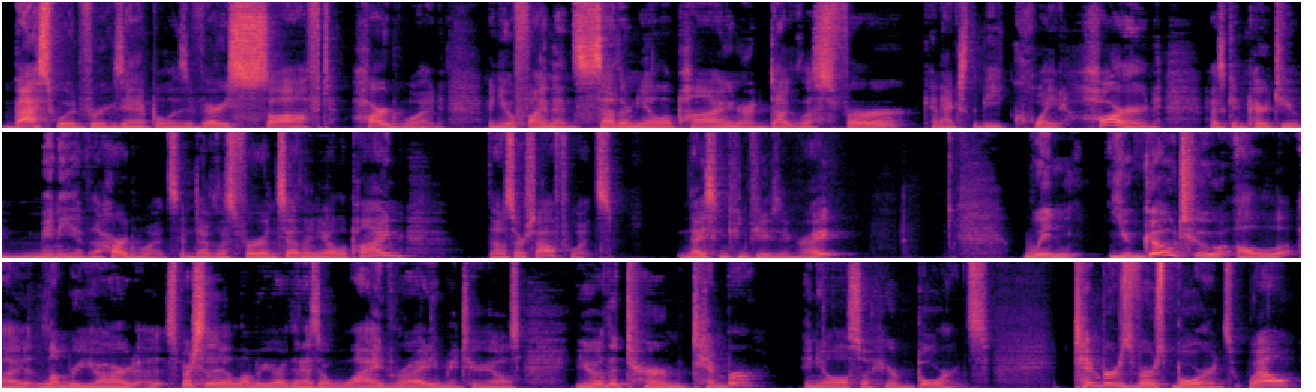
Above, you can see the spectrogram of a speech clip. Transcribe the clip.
Basswood, for example, is a very soft hardwood, and you'll find that southern yellow pine or Douglas fir can actually be quite hard as compared to many of the hardwoods. And Douglas fir and southern yellow pine, those are softwoods. Nice and confusing, right? When you go to a, a lumber yard, especially a lumber yard that has a wide variety of materials, you hear the term timber and you'll also hear boards. Timbers versus boards. Well,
